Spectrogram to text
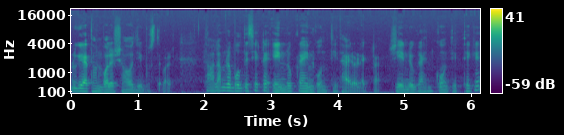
রুগীরা তখন বলে, সহজেই বুঝতে পারে। তাহলে আমরা বলতেছি একটা এন্ডোক্রাইন গ্রন্থি, থাইরয়েড একটা। সেই এন্ডোক্রাইন গ্রন্থির থেকে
